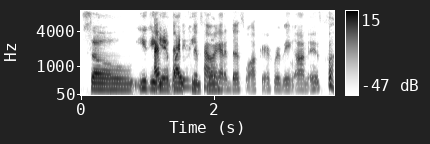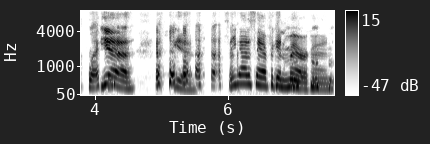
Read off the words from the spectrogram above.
So you can get I white think people. that's how I got a Duskwalker, if we're being honest. like, Yeah, yeah. So you got to say African American,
